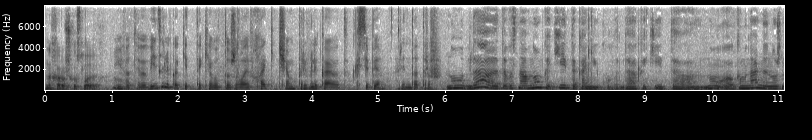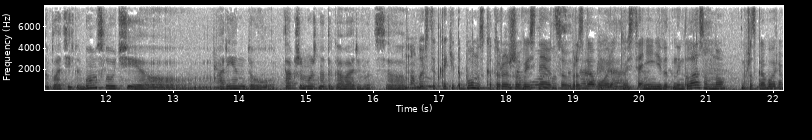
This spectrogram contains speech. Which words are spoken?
на хороших условиях. И вот вы видели какие-то такие вот тоже лайфхаки, чем привлекают к себе арендаторов? Ну да, это в основном какие-то каникулы, да, какие-то, ну, коммунальные нужно платить в любом случае, э, аренду также можно договариваться. Ну, то есть это какие-то бонусы, которые какие же выясняются бонусы, в разговоре, да, то есть да, они не видны глазом, но в разговоре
